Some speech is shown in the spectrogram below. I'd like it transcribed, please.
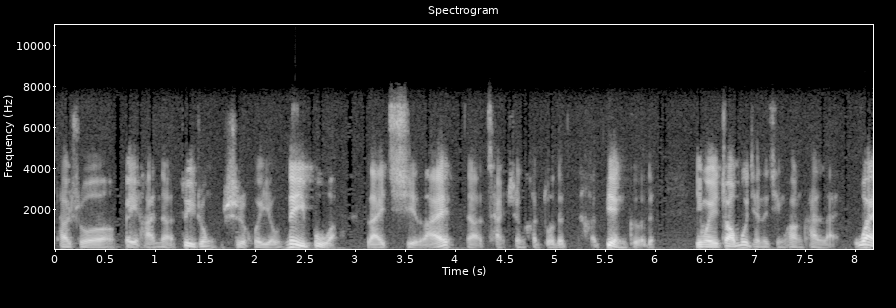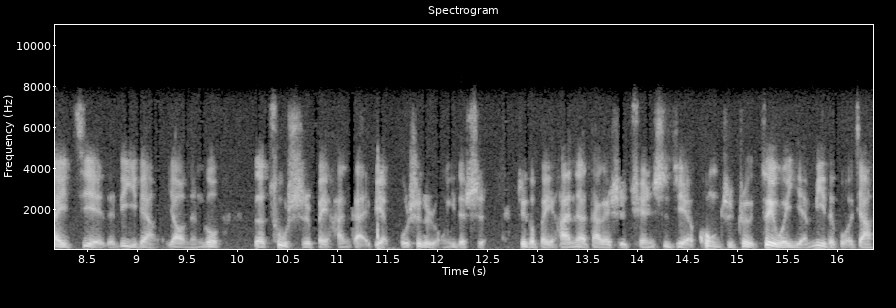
他说北韩呢，最终是会由内部啊来起来啊，产生很多的变革的。因为照目前的情况看来，外界的力量要能够呃促使北韩改变，不是个容易的事。这个北韩呢，大概是全世界控制最最为严密的国家，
